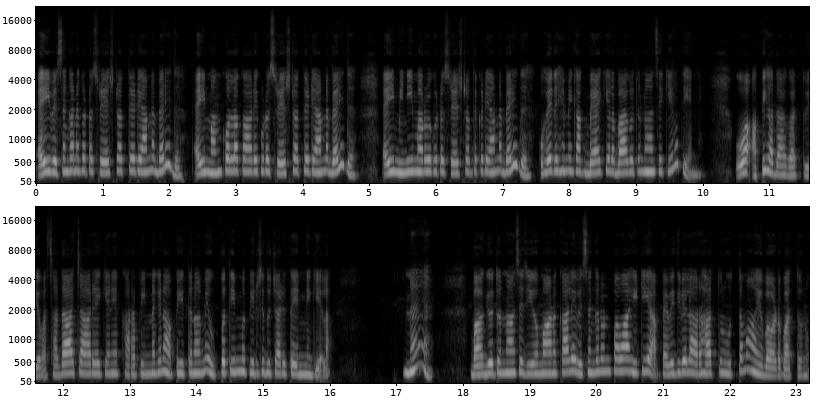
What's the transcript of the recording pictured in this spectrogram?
ඇයි වෙසඟනකට ශ්‍රේෂ්ඨත්වයට යන්න බැරිද? ඇයි මංකොල්ලකාරයෙකුට ශ්‍රේෂ්ඨත්වයට යන්න බැරිද? ඇයි මිනිමරුවෙකුට ශ්‍රේෂ්ඨත්වයකට යන්න බැරිද? කොහෙද එහෙම එකක් බෑ කියලා භාගතුන් වහන්සේ කියලා තියෙන්නේ? ඕවා අපි හදාගත්තු ඒවා. සදාචාරය කියන කරපින්නගෙන අපි හිතනවා මේ උපතින්ම පිරිසිදු චරිත එන්නේ කියලා. නෑ. භාග්‍යවතුන් වහන්සේ ජීවමාන කාලේ වෙසඟනුන් පවා හිටියා. පැවිදි වෙලා අරහත් වුණු උත්තම ආයු බවට පත් වුණු.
